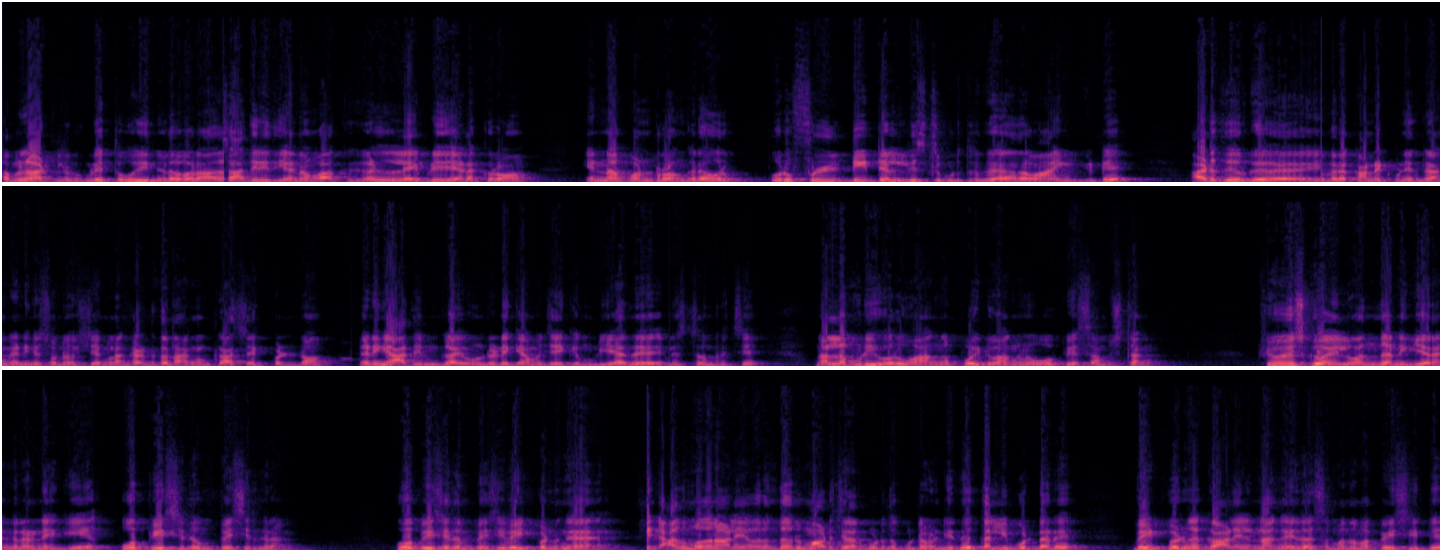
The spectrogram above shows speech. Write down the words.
தமிழ்நாட்டில் இருக்கக்கூடிய தொகுதி நிலவரம் சாதி ரீதியான வாக்குகள் எப்படி இழக்கிறோம் என்ன பண்ணுறோங்கிற ஒரு ஒரு ஃபுல் டீட்டெயில் லிஸ்ட் கொடுத்துருக்காரு அதை வாங்கிக்கிட்டு அடுத்து இவருக்கு இவரை காண்டாக்ட் பண்ணியிருக்காங்க நீங்கள் சொன்ன விஷயங்கள்லாம் கரெக்டாக நாங்கள் கிராஸ் செக் பண்ணிட்டோம். நீங்கள் அதிமுக ஒன்றிணைக்காமல் ஜெயிக்க முடியாது. லிஸ்ட் வந்துருச்சு. நல்ல முடிவு வரும். வாங்க போயிட்டு வாங்கன்னு ஓபிஎஸ் அமைச்சிட்டாங்க. பியூஷ் கோயல் வந்து அன்னைக்கு இறங்குற அன்னைக்கு ஓபிஎஸ்ஸிடம் பேசியிருக்கிறாங்க. ஓபிஎஸ்ஸிடம் பேசி வெயிட் பண்ணுங்கள் அது முத நாளே அவர் வந்து ஒரு மாவட்ட செயலர் கூட்டத்தை கூட்ட வேண்டியது. தள்ளி போட்டார். வெயிட் பண்ணுங்கள் காலையில் நாங்கள் இதை சம்மந்தமாக பேசிட்டு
